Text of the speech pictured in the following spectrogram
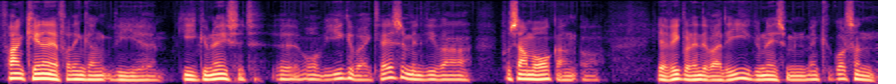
Frank kender jeg fra dengang, vi gik i gymnasiet, hvor vi ikke var i klasse, men vi var på samme årgang, og jeg ved ikke, hvordan det var det i gymnasiet, men man kan godt sådan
